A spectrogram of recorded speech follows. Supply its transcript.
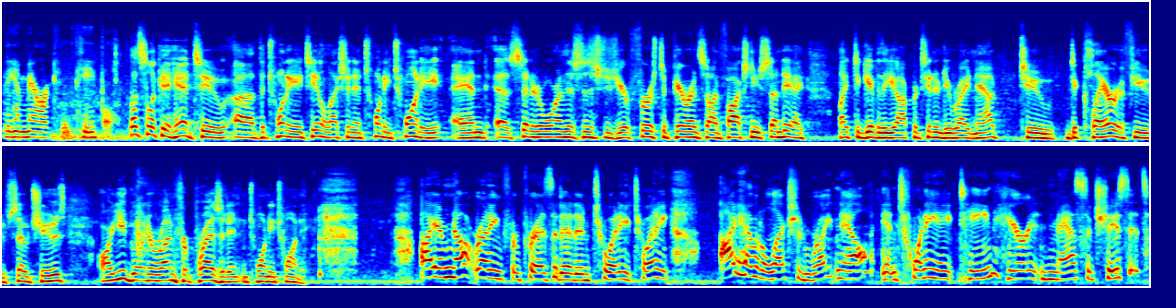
the American people. Let's look ahead to uh, the 2018 election in 2020. And uh, Senator Warren, this is, this is your first appearance on Fox News Sunday. I'd like to give you the opportunity right now to declare, if you so choose, are you going to run for president in 2020? I am not running for president in 2020. I have an election right now in 2018 here in Massachusetts.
